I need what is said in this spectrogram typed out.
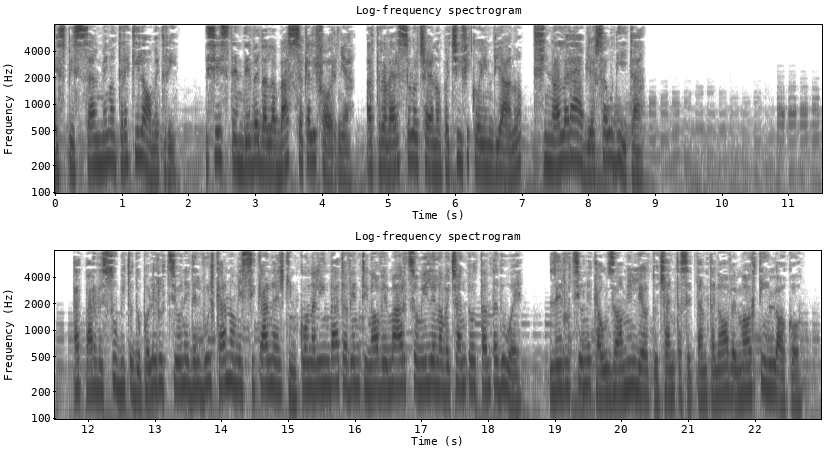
e spessa almeno 3 km. Si estendeva dalla bassa California, attraverso l'Oceano Pacifico e Indiano, fino all'Arabia Saudita. Apparve subito dopo l'eruzione del vulcano messicano El Quincón all'indata 29 marzo 1982. L'eruzione causò 1879 morti in loco.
